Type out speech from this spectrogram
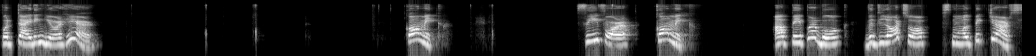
for tidying your hair. Comic. C for comic. A paper book with lots of small pictures.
